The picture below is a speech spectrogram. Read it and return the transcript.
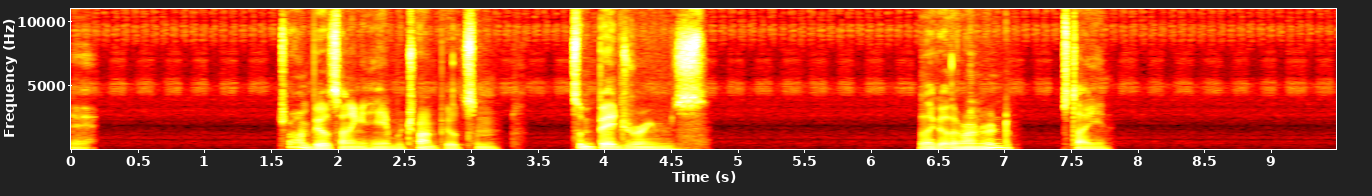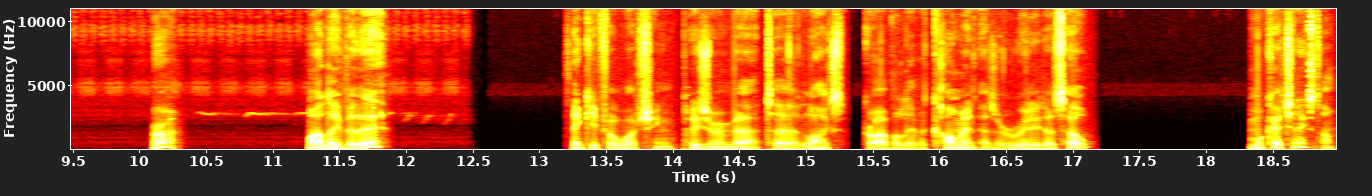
Yeah. Try and build something in here. We'll try and build some some bedrooms. So they got their own room to stay in. Alright. Might leave it there. Thank you for watching. Please remember to like, subscribe, or leave a comment as it really does help. And we'll catch you next time.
